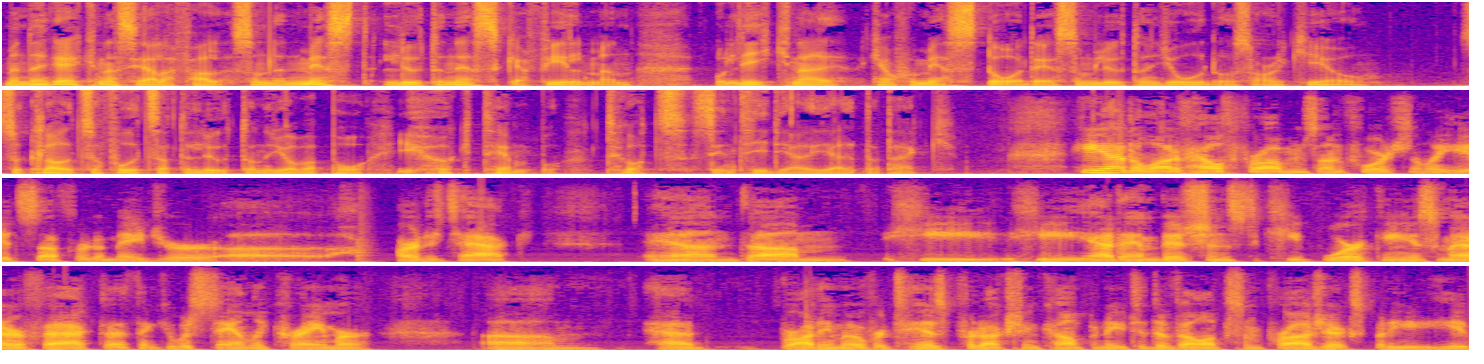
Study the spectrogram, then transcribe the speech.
men den räknas i alla fall som den mest Lutoneska filmen och liknar kanske mest då det som Luton gjorde hos RKO. Såklart så fortsatte Lewton att jobba på i högt tempo trots sin tidigare hjärtattack. He had a lot of health problems unfortunately. He had suffered a major uh, heart attack and um, he he had ambitions to keep working. As a matter of fact, I think it was Stanley Kramer um, had brought him over to his production company to develop some projects, but he, he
